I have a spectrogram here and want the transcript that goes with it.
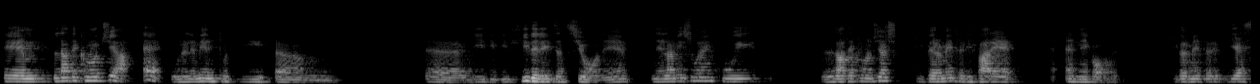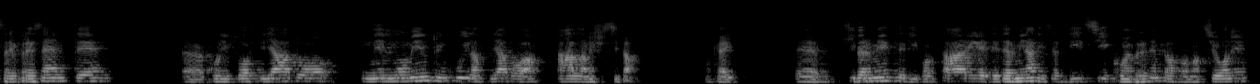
E, ehm, la tecnologia è un elemento di, um, eh, di, di, fidelizzazione nella misura in cui la tecnologia ti permette di fare n cose, ti permette di essere presente eh, con il tuo affiliato nel momento in cui l'affiliato ha, ha la necessità. ok? eh, ti permette di portare determinati servizi, come per esempio la formazione,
